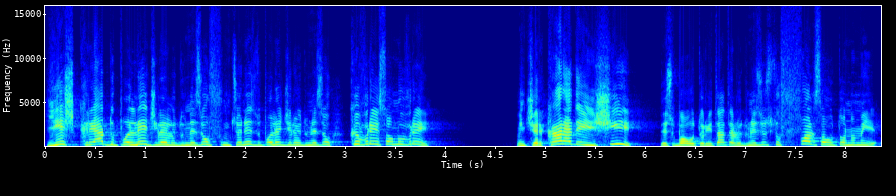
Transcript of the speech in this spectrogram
ești creat după legile lui Dumnezeu, funcționezi după legile lui Dumnezeu, că vrei sau nu vrei. Încercarea de a ieși de sub autoritatea lui Dumnezeu este o falsă autonomie.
